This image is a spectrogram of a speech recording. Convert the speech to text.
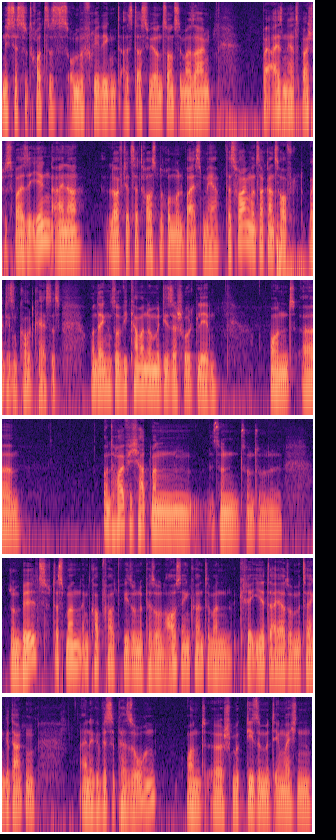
Nichtsdestotrotz ist es unbefriedigend, als dass wir uns sonst immer sagen, bei Eisenherz beispielsweise irgendeiner läuft jetzt da draußen rum und weiß mehr? Das fragen wir uns auch ganz oft bei diesen Code Cases und denken so, wie kann man nur mit dieser Schuld leben? Und, ähm, und häufig hat man so ein, so, so, so ein Bild, das man im Kopf hat, wie so eine Person aussehen könnte. Man kreiert da ja so mit seinen Gedanken eine gewisse Person und äh, schmückt diese mit irgendwelchen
